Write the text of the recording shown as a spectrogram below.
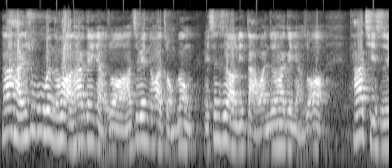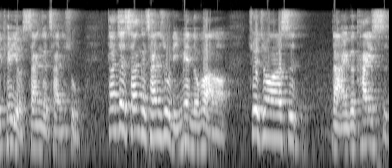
那函数部分的话，他跟你讲说啊，这边的话总共，哎，甚至哦，你打完之后，他跟你讲说哦，它其实可以有三个参数。但这三个参数里面的话哦。最重要的是哪一个开始，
